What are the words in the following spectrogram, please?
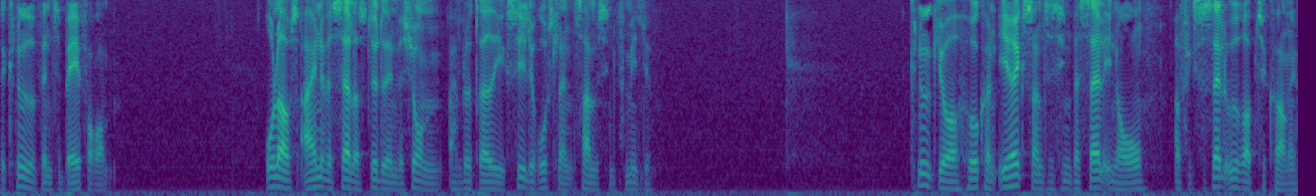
da Knud vendte tilbage fra Rom. Olavs egne vasaller støttede invasionen, og han blev drevet i eksil i Rusland sammen med sin familie. Knud gjorde Håkon Eriksson til sin vasal i Norge, og fik sig selv udråbt til konge.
